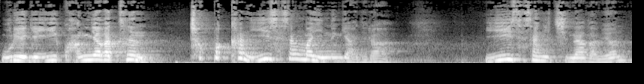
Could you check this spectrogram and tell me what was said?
우리에게 이 광야 같은 척박한 이 세상만 있는 게 아니라 이 세상이 지나가면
